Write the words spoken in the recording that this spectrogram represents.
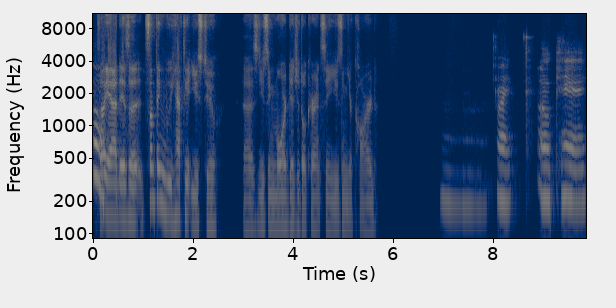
So yeah, it is a it's something we have to get used to, uh, is using more digital currency, using your card. Mm, right. Okay.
